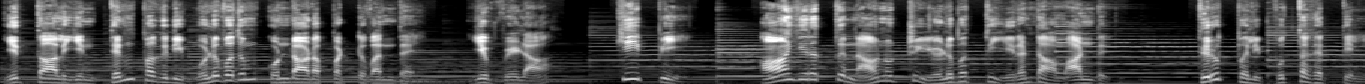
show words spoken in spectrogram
இத்தாலியின் தென்பகுதி முழுவதும் கொண்டாடப்பட்டு வந்த இவ்விழா கிபி ஆயிரத்து நானூற்று எழுபத்தி இரண்டாம் ஆண்டு திருப்பலி புத்தகத்தில்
